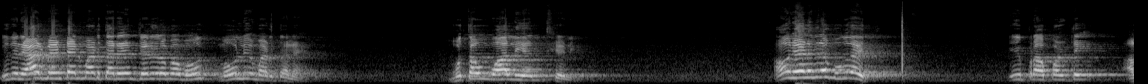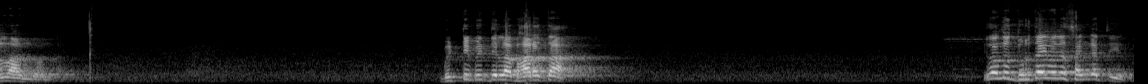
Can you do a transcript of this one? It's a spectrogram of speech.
ಇದನ್ನು ಯಾರು ಮೇಂಟೈನ್ ಮಾಡ್ತಾರೆ ಅಂತ ಹೇಳಿದ್ರೆ ಒಬ್ಬ ಮೌಲ್ಯ ಮಾಡ್ತಾನೆ. ಮುತವ್ವಾಲಿ ಅಂತ ಹೇಳಿ. ಅವನು ಹೇಳಿದ್ರೆ ಮುಗಿದಾಯ್ತು. ಈ ಪ್ರಾಪರ್ಟಿ ಅಲ್ಲ ಅಂದು ಅಂತ. ಬಿಟ್ಟಿ ಬಿದ್ದಿಲ್ಲ ಭಾರತ. ಇದೊಂದು ದುರ್ದೈವದ ಸಂಗತಿ ಇದು.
